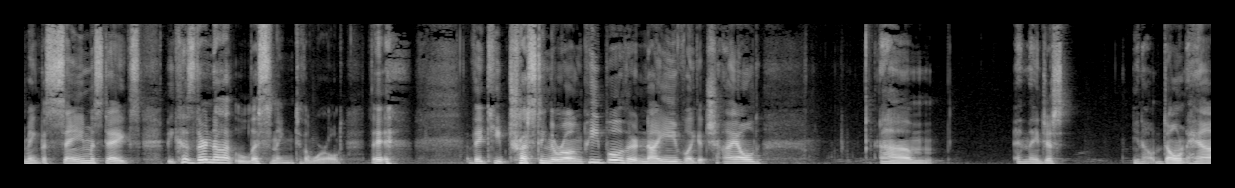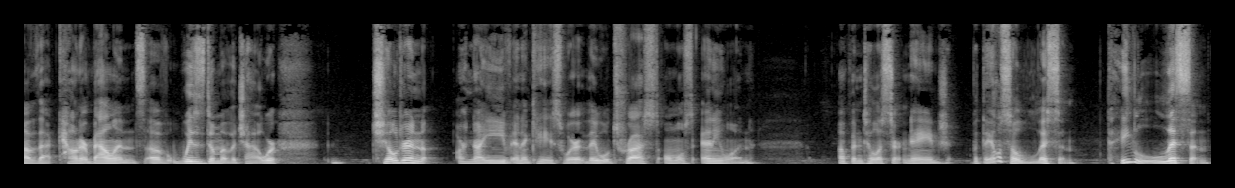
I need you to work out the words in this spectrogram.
make the same mistakes because they're not listening to the world. They they keep trusting the wrong people. They're naive like a child. Um, and they just, you know, don't have that counterbalance of wisdom of a child. Where children are naive in a case where they will trust almost anyone up until a certain age, but they also listen. They listen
